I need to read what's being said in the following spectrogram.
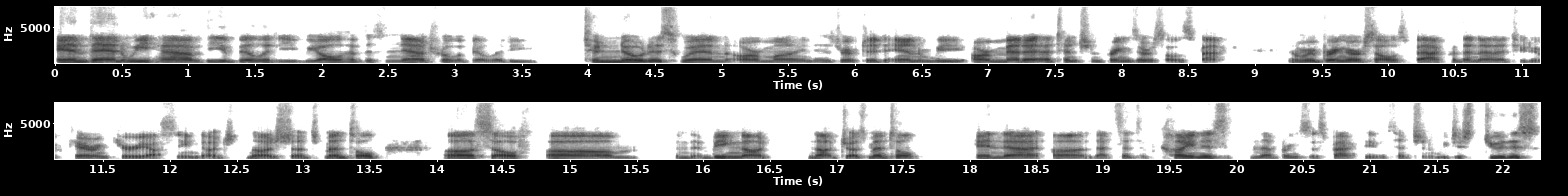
And then we have the ability, we all have this natural ability to notice when our mind has drifted and we our meta attention brings ourselves back and we bring ourselves back with an attitude of care and curiosity, not judgmental uh, self, um, being not not judgmental, and that uh, that sense of kindness, and that brings us back to the attention. We just do this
